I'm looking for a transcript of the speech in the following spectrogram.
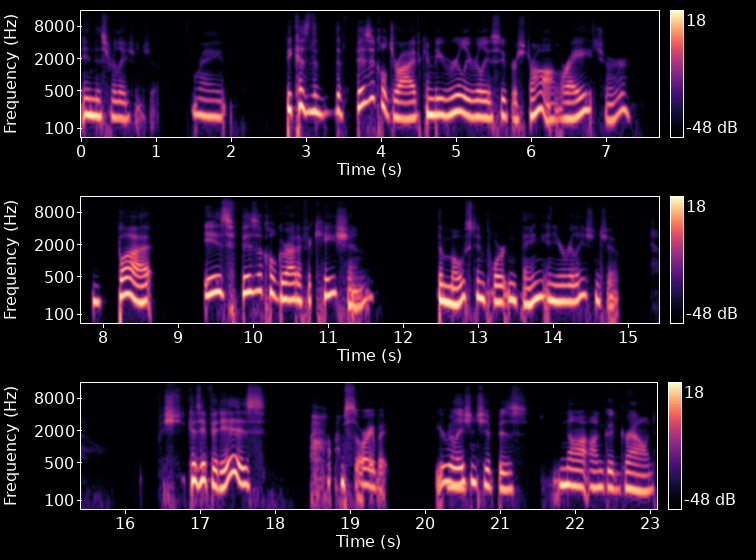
in this relationship? Right. Because the, the physical drive can be really, really super strong, right? Sure. But is physical gratification the most important thing in your relationship? Because if it is, I'm sorry, but your relationship is not on good ground.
